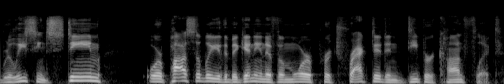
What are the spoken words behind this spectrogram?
releasing steam, or possibly the beginning of a more protracted and deeper conflict?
